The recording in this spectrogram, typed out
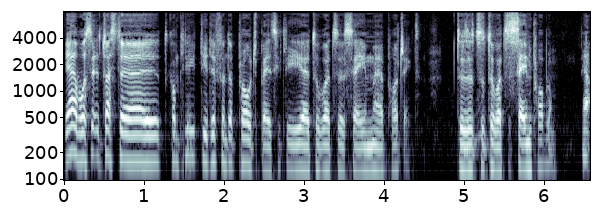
Yeah, it was just a completely different approach, basically, uh, towards the same uh, project, to the, to, towards the same problem. Yeah.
